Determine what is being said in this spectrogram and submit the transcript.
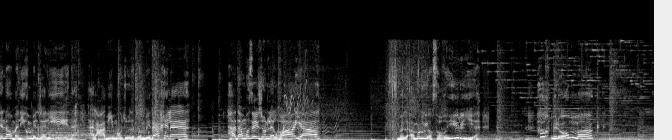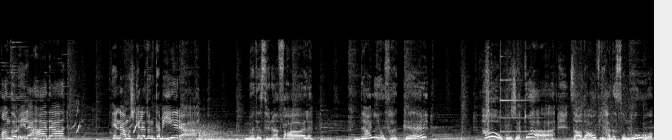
إنه مليء بالجليد. ألعابي موجودة بداخله. هذا مزعج للغاية. ما الأمر يا صغيري؟ أخبر أمك. انظر إلى هذا. إنها مشكلة كبيرة. ماذا سنفعل؟ دعني أفكر. أوه وجدتها. سأضعه في هذا الصندوق.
